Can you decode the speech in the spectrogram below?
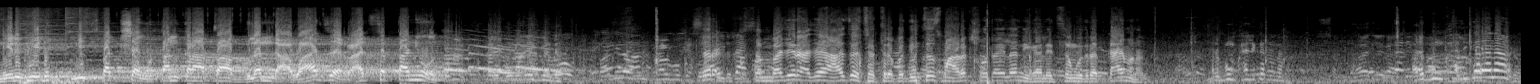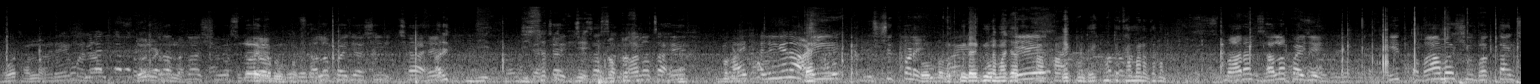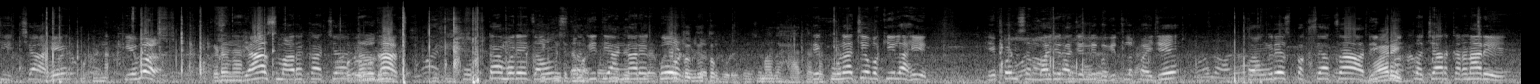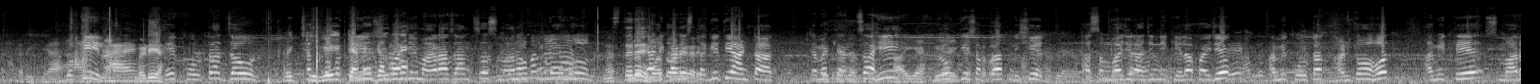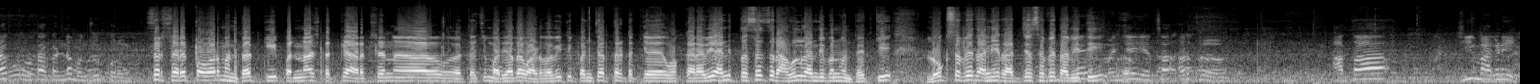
निर्भीड निष्पक्ष वृत्तांकनाचा बुलंद आवाज राजसत्ता न्यूज सर संभाजी राजे आज छत्रपतींचं स्मारक शोधायला निघालेत समुद्रात. काय म्हणाल? अरे बुम खाली करा ना. अरे बुम खाली करा ना. झालं पाहिजे अशी इच्छा आहे. अरे दि- दिसत त्याच्या नाही. इच्छेचा सन्मानच आहे खाली घे आणि निश्चितपणे. एक मिनिट एक मिनिट माझ्या एक मिनिट एक मिनिट थांबा ना थांबा. स्मारक झालं पाहिजे. ही तमाम शिवभक्तांची इच्छा आहे. केवळ या स्मारकाच्या विरोधात कोर्टामध्ये जाऊन स्थगिती आणणारे कोण? हे कोणाचे वकील आहेत हे पण संभाजीराजेंनी बघितलं पाहिजे. काँग्रेस पक्षाचा अधिकृत प्रचार करणारे वकील. हे कोर्टात जाऊन. शिवाजी महाराजांचं स्मारक म्हणून. त्या ठिकाणी स्थगिती आणतात. त्यामुळे त्यांचाही योग्य शब्दात निषेध हा संभाजीराजेंनी केला पाहिजे. आम्ही कोर्टात भांडतो आहोत. आम्ही ते स्मारक कोर्टाकडनं मंजूर करून सर शरद पवार म्हणतात की पन्नास टक्के आरक्षण त्याची मर्यादा वाढवावी ती पंच्याहत्तर टक्के करावी. आणि तसंच राहुल गांधी पण म्हणतात की लोकसभेत आणि राज्यसभेत आम्ही ती म्हणजे म्हणजे याचा अर्थ आता जी मागणी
